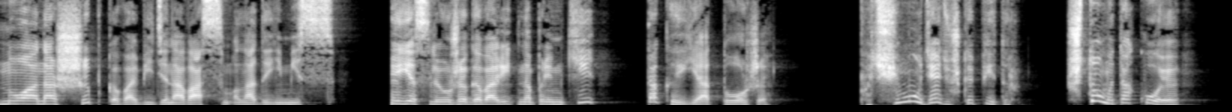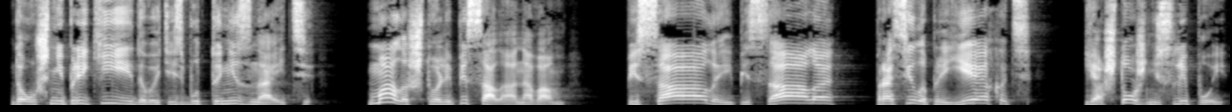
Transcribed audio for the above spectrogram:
Ну, она шибко в обиде на вас, молодые мисс. Если уже говорить напрямки, так и я тоже». «Почему, дядюшка Питер? Что мы такое?» «Да уж не прикидывайтесь, будто не знаете. Мало, что ли, писала она вам?» Писала и писала, просила приехать. Я что ж не слепой?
